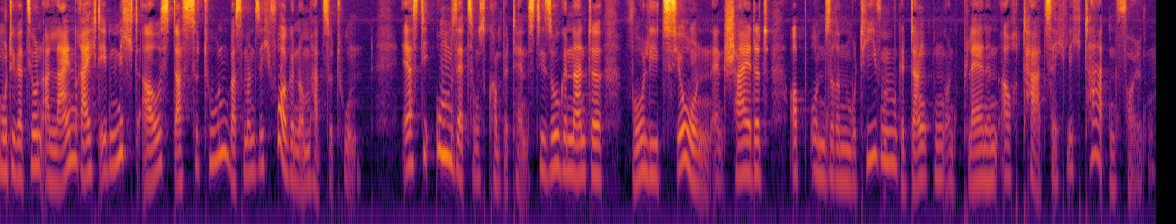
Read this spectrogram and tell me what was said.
Motivation allein reicht eben nicht aus, das zu tun, was man sich vorgenommen hat zu tun. Erst die Umsetzungskompetenz, die sogenannte Volition, entscheidet, ob unseren Motiven, Gedanken und Plänen auch tatsächlich Taten folgen.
